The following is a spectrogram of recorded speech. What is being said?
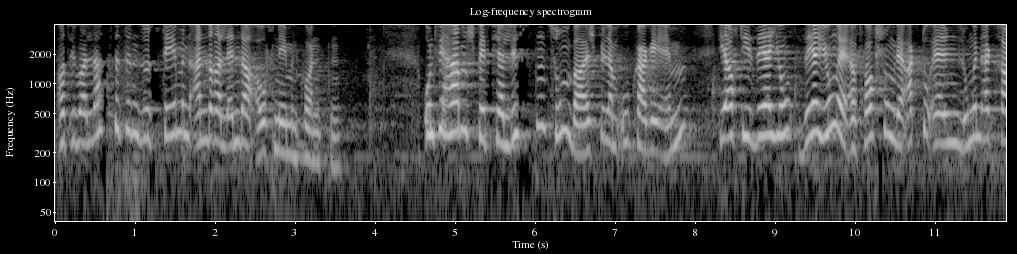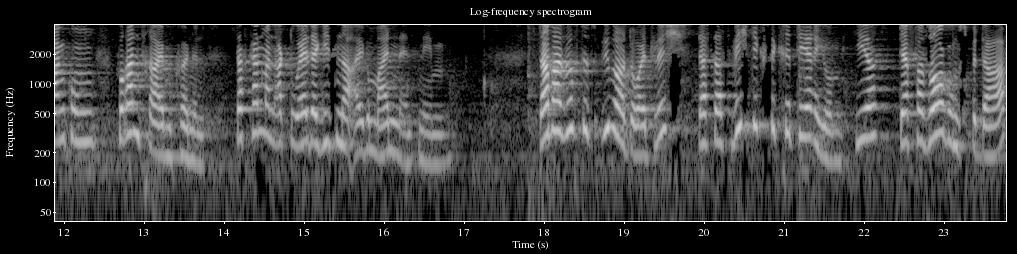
aus überlasteten Systemen anderer Länder aufnehmen konnten. Und wir haben Spezialisten, z. B. am UKGM, die auch die sehr junge Erforschung der aktuellen Lungenerkrankungen vorantreiben können. Das kann man aktuell der Gießener Allgemeinen entnehmen. Dabei wird es überdeutlich, dass das wichtigste Kriterium hier der Versorgungsbedarf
